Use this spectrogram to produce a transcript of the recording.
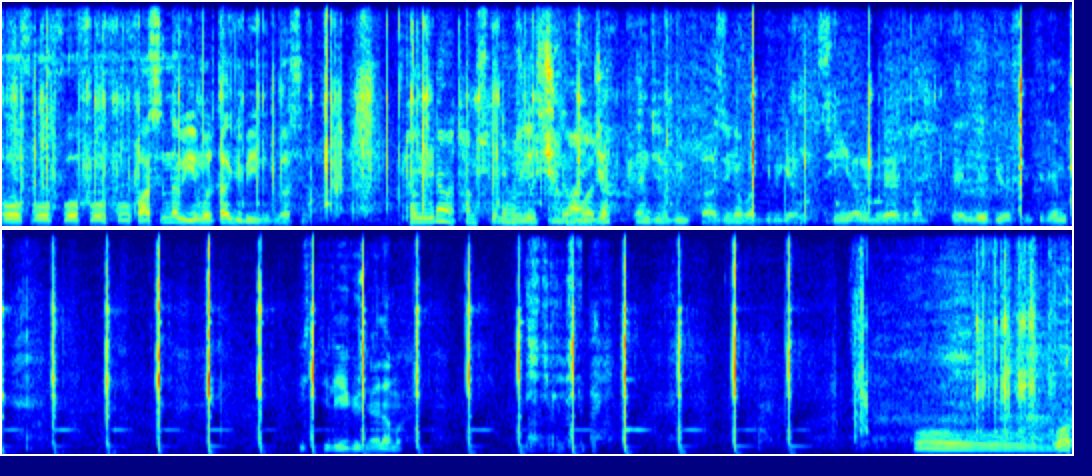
of of of of of. Aslında bir yumurta gibiydi burası. Tabii ama tam istediğimiz Bunun gibi içinden var çıkmayınca. ya, Bence de büyük bir hazine var gibi geldi. Sinyalini verdi bana. Belli ediyor çünkü değil mi? İşçiliği güzel ama. İşçiliği süper. Oo.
